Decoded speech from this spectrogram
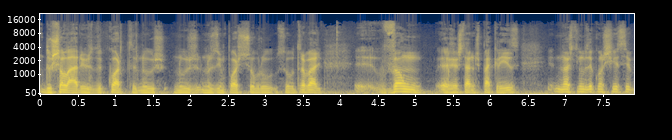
dos salários, de corte nos, nos, nos impostos sobre o, sobre o trabalho, eh, vão arrastar-nos para a crise, nós tínhamos a consciência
